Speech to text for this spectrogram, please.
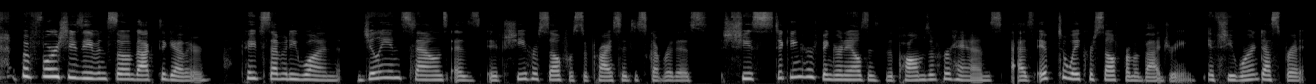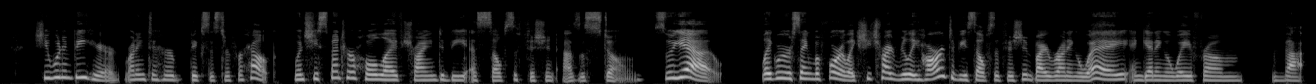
before she's even sewn back together. Page 71. Gillian sounds as if she herself was surprised to discover this. She's sticking her fingernails into the palms of her hands as if to wake herself from a bad dream. If she weren't desperate, she wouldn't be here running to her big sister for help when she spent her whole life trying to be as self sufficient as a stone. So, yeah, like we were saying before, like she tried really hard to be self sufficient by running away and getting away from that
